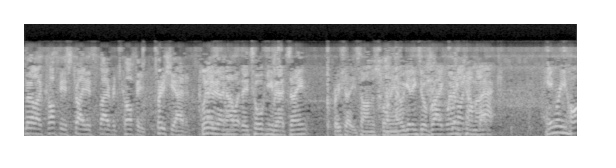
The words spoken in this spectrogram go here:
Merlo Coffee Australia's favourite coffee. Appreciate it. Clearly thanks, they know what they're talking about, Dean. Appreciate your time this morning. we're getting to a break. When we come back, Henry Hot.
